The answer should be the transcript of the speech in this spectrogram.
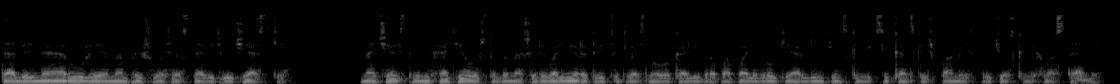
Табельное оружие нам пришлось оставить в участке. Начальство не хотело, чтобы наши револьверы 38-го калибра попали в руки аргентинско-мексиканской шпаны с прическами-хвостами.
